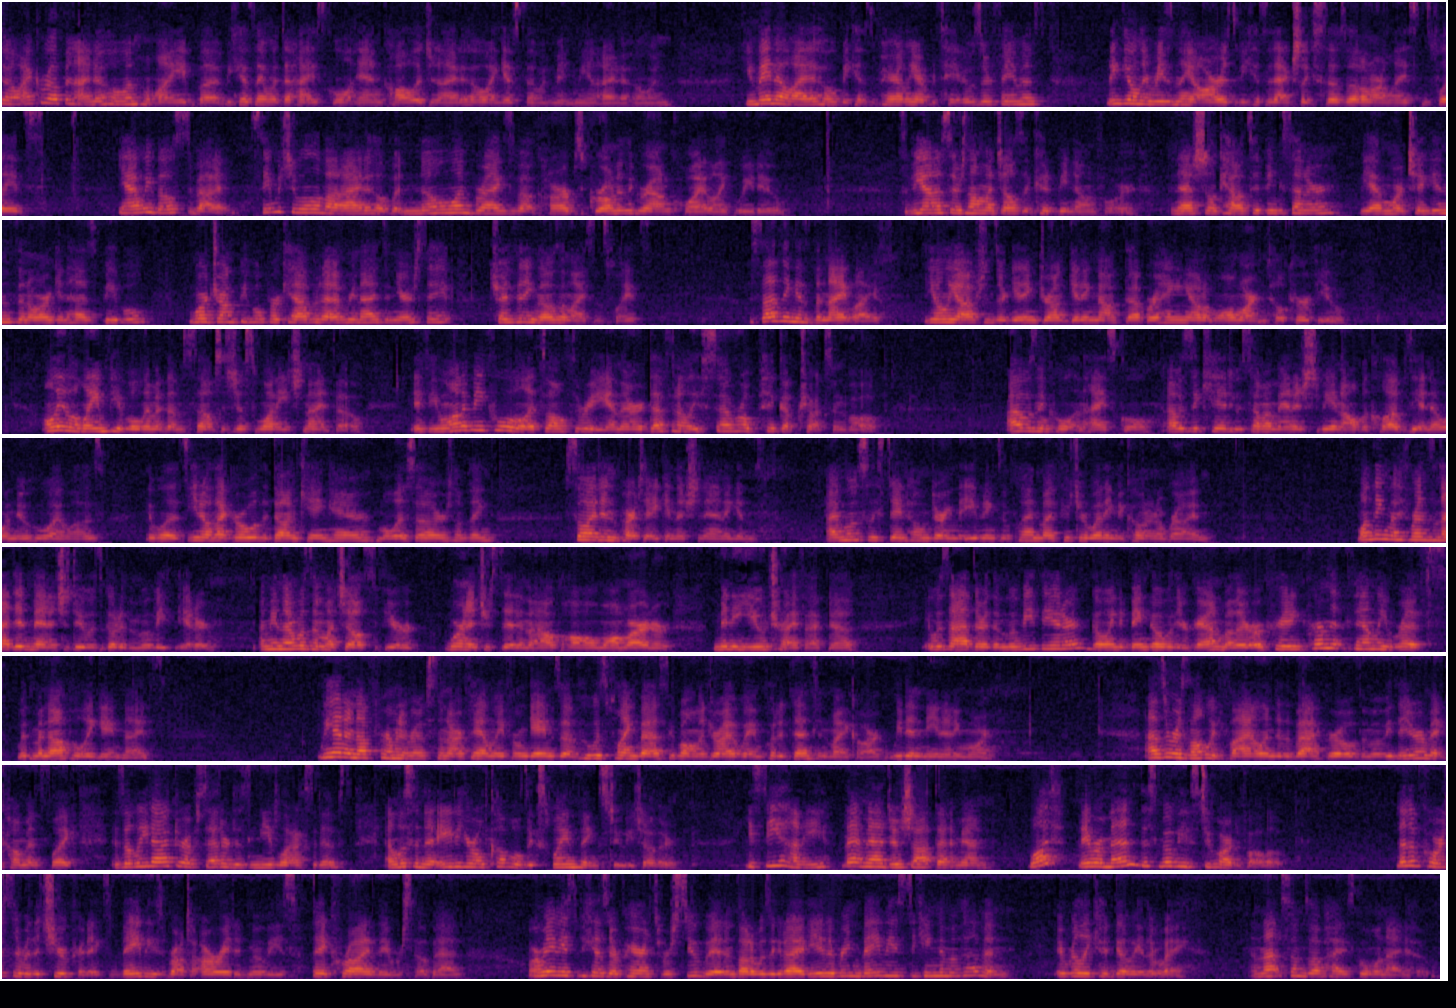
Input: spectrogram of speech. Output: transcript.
So I grew up in Idaho and Hawaii, but because I went to high school and college in Idaho, I guess that would make me an Idahoan. You may know Idaho because apparently our potatoes are famous. I think the only reason they are is because it actually says that on our license plates. Yeah, we boast about it. Say what you will about Idaho, but no one brags about carbs grown in the ground quite like we do. To be honest, there's not much else it could be known for. The National Cow Tipping Center, we have more chickens than Oregon has people, more drunk people per capita every night than your state. Try fitting those on license plates. The sad thing is the nightlife. The only options are getting drunk, getting knocked up, or hanging out at Walmart until curfew. Only the lame people limit themselves to just one each night, though. If you want to be cool, it's all three, and there are definitely several pickup trucks involved. I wasn't cool in high school. I was a kid who somehow managed to be in all the clubs, yet no one knew who I was. It was, you know, that girl with the Don King hair, Melissa or something. So I didn't partake in the shenanigans. I mostly stayed home during the evenings and planned my future wedding to Conan O'Brien. One thing my friends and I did manage to do was go to the movie theater. I mean, there wasn't much else if you weren't interested in the alcohol, Walmart, or mini U trifecta. It was either the movie theater, going to bingo with your grandmother, or creating permanent family rifts with Monopoly game nights. We had enough permanent rifts in our family from games of who was playing basketball in the driveway and put a dent in my car. We didn't need any more. As a result, we'd file into the back row of the movie theater and make comments like, is the lead actor upset or does he need laxatives? And listen to 80-year-old couples explain things to each other. You see, honey, that man just shot that man. What? They were men? This movie is too hard to follow. Then, of course, there were the cheer critics, babies brought to R-rated movies. They cried they were so bad. Or maybe it's because their parents were stupid and thought it was a good idea to bring babies to Kingdom of Heaven. It really could go either way. And that sums up high school in Idaho.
